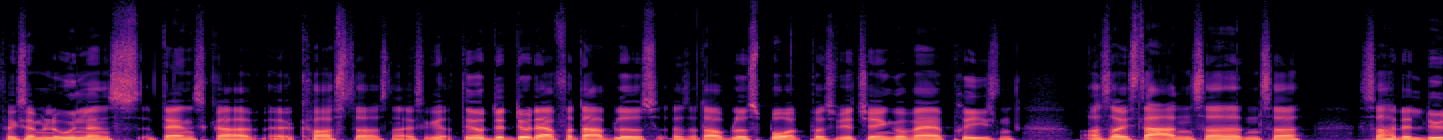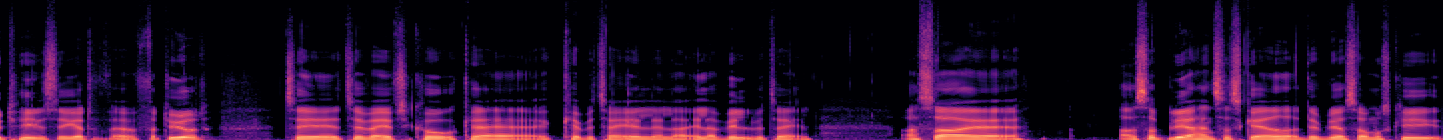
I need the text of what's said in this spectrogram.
for eksempel udenlandsdanskere øh, koster og sådan noget. Det er, jo, det, det er jo derfor, der er blevet, altså, der er blevet spurgt på Svirchenko, hvad er prisen? Og så i starten, så den så, så har det lyttet helt sikkert øh, for dyrt til, til hvad FCK kan, kan betale eller, eller vil betale. Og så, øh, og så bliver han så skadet, og det bliver så måske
